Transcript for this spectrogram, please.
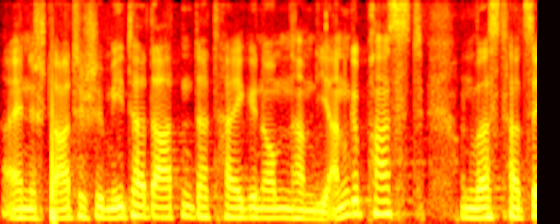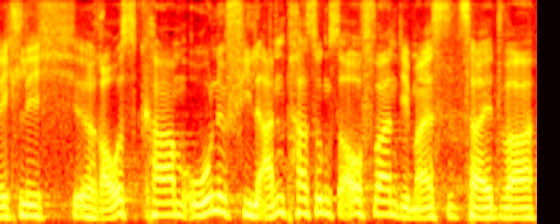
eine statische Metadatendatei genommen, haben die angepasst und was tatsächlich äh, rauskam, ohne viel Anpassungsaufwand, die meiste Zeit war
